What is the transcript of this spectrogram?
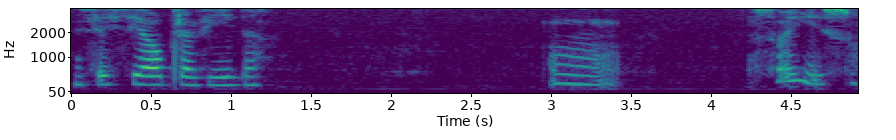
Essencial para a vida. Hum, só isso.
